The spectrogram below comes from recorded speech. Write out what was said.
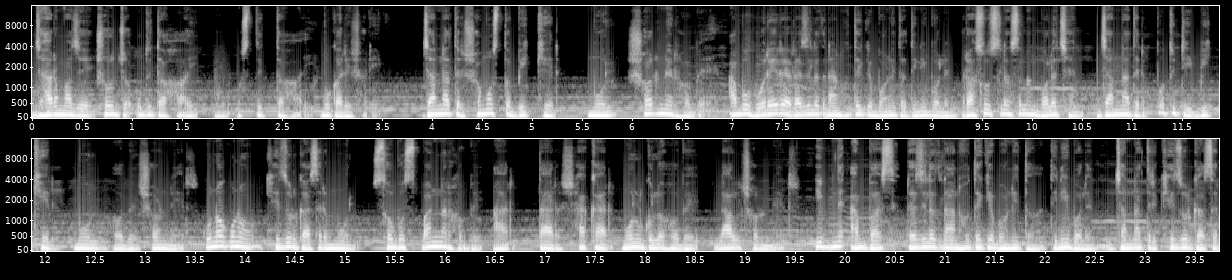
যার মাঝে সূর্য উদিত হয় ও অস্তিত্ব হয়। বুকারি শরীফ। জান্নাতের সমস্ত বৃক্ষের মূল স্বর্ণের হবে। আবু হরেরা রাজিলাত রানহু থেকে বর্ণিত তিনি বলেন, রাসুল সাল্লাহ সাল্লাম বলেছেন, জান্নাতের প্রতিটি বৃক্ষের মূল হবে স্বর্ণের। কোনো কোনো খেজুর গাছের মূল সবুজ পান্নার হবে, আর তার শাখার মূলগুলো হবে লাল স্বর্ণের। ইবনে আব্বাস রাজিলাত রানহু থেকে বর্ণিত, তিনি বলেন, জান্নাতের খেজুর গাছের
